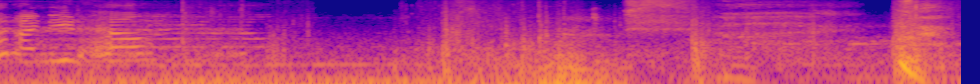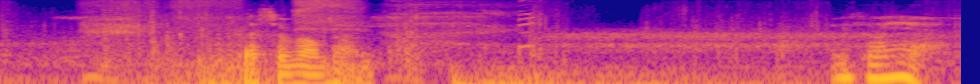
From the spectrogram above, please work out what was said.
and I need help. That's the wrong button. What we got here?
